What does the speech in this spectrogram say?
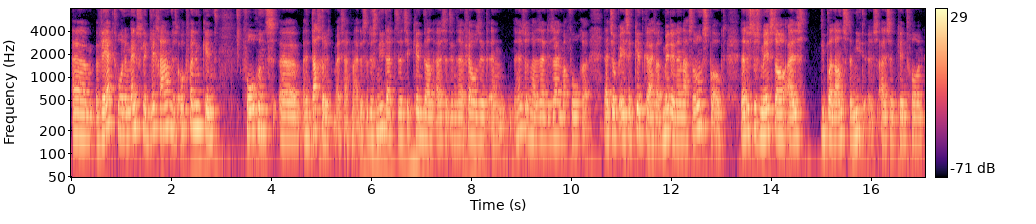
um, werkt gewoon een menselijk lichaam, dus ook van een kind, volgens uh, het dagritme, zeg maar. Dus het is niet dat, dat je kind dan, als het in zijn vel zit en he, zijn design mag volgen, dat je opeens een kind krijgt wat midden in de nacht rondspookt. Dat is dus meestal als die balans er niet is. Als een kind gewoon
